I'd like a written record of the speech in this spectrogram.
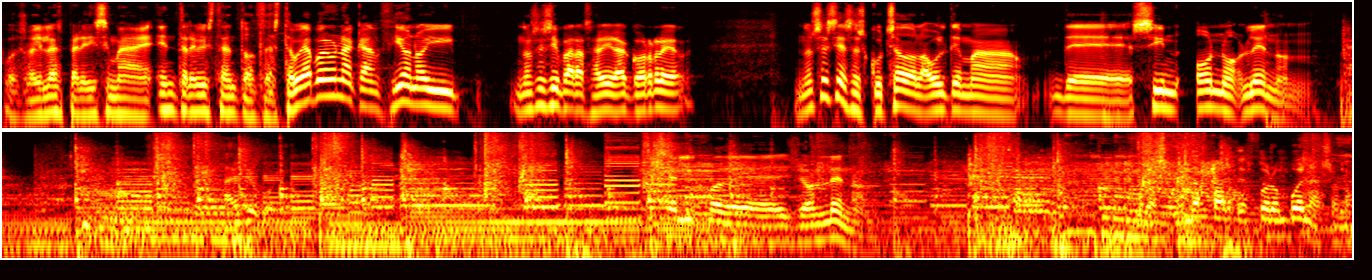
Pues hoy la esperadísima entrevista entonces. Te voy a poner una canción hoy, no sé si para salir a correr. No sé si has escuchado la última de Sin Ono Lennon. Es el hijo de John Lennon. ¿Las segundas partes fueron buenas o no?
